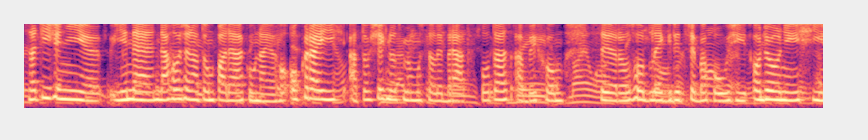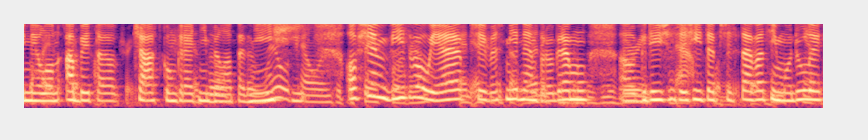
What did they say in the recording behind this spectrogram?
zatížení je jiné nahoře na tom padáku, na jeho okrajích a to všechno jsme museli brát v potaz, abychom si rozhodli, kdy třeba použít odolnější nylon, aby ta část konkrétní byla pevnější. Ovšem výzvou je při vesmírném programu, když řešíte přistávací moduly,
